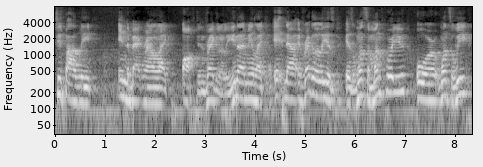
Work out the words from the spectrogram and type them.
she's probably in the background like often, regularly. You know what I mean? Like it now if regularly is is once a month for you or once a week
